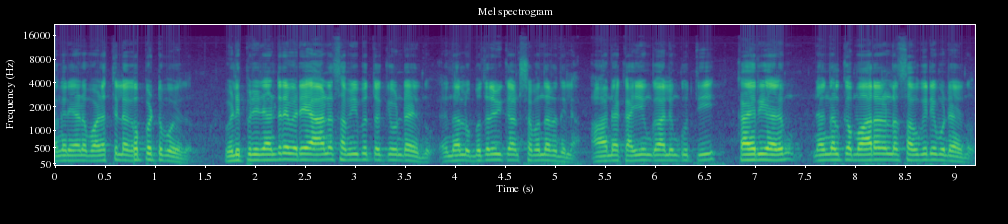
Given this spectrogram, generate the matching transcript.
അങ്ങനെയാണ് വനത്തിൽ അകപ്പെട്ടു പോയത്. വെളുപ്പിന് രണ്ടര വരെ ആന സമീപത്തൊക്കെ ഉണ്ടായിരുന്നു. എന്നാൽ ഉപദ്രവിക്കാൻ ശ്രമം നടന്നില്ല. ആന കൈയും കാലും കുത്തി കയറിയാലും ഞങ്ങൾക്ക് മാറാനുള്ള സൗകര്യമുണ്ടായിരുന്നു.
